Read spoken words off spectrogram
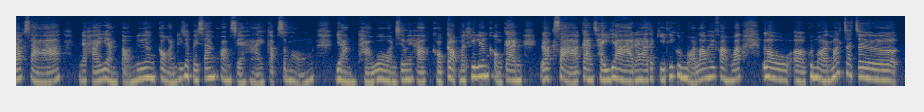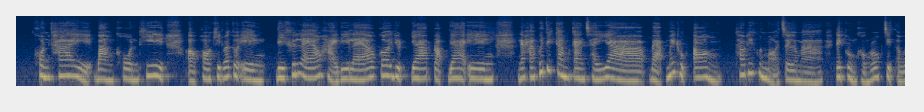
รักษานะคะอย่างต่อเนื่องก่อนที่จะไปสร้างความเสียหายกับสมองอย่างถาวรใช่ไหมคะขอกลับมาที่เรื่องของการรักษาการใช้ยานะคะตะกี้ที่คุณหมอเล่าให้ฟังว่า เราเคุณหมอมักจะเจอคนไข้บางคนที่พอคิดว่าตัวเองดีขึ้นแล้วหายดีแล้วก็หยุดยาปรับยาเองนะคะ พฤติกรรมการใช้ยาแบบไม่ถูกต้อง เท่าที่คุณหมอเจอมาในกลุ่มของโรคจิตเว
